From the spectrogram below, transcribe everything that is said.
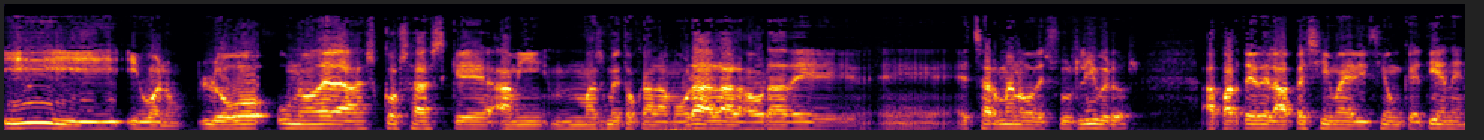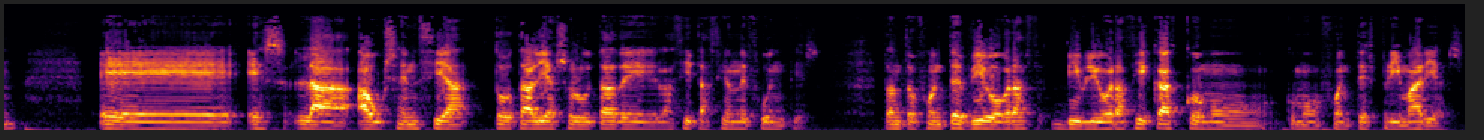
y, bueno, luego una de las cosas que a mí más me toca la moral a la hora de eh, echar mano de sus libros, aparte de la pésima edición que tienen, eh, es la ausencia total y absoluta de la citación de fuentes, tanto fuentes bibliográficas como, fuentes primarias.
